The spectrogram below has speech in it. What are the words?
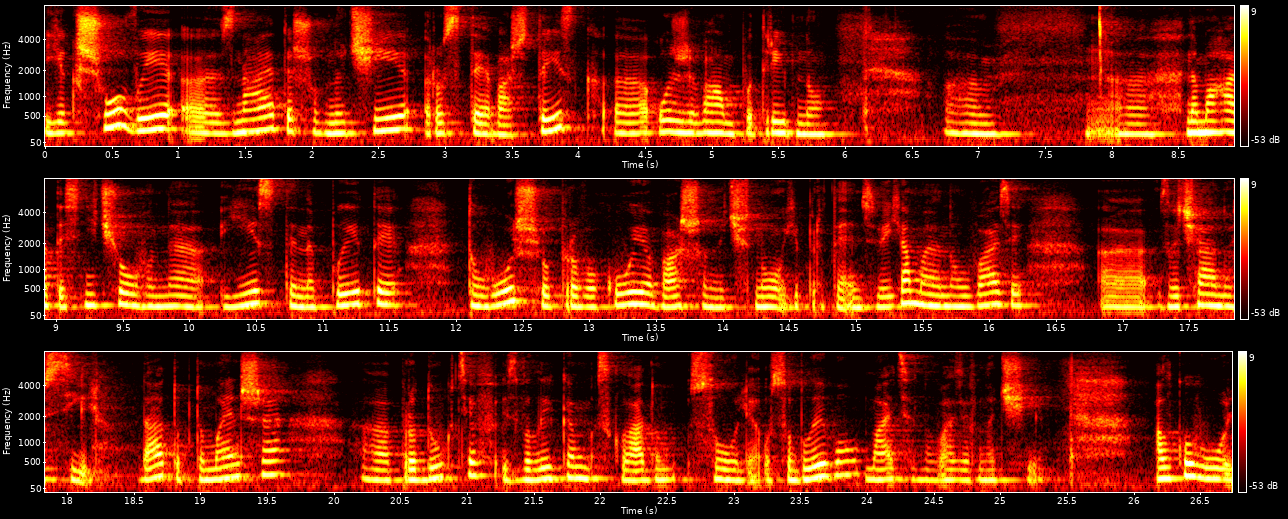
Якщо ви е, знаєте, що вночі росте ваш тиск, отже, вам потрібно намагатись нічого не їсти, не пити, того, що провокує вашу нічну гіпертензію. Я маю на увазі, звичайно, сіль, да? тобто менше продуктів із великим складом солі, особливо мається на увазі вночі. Алкоголь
